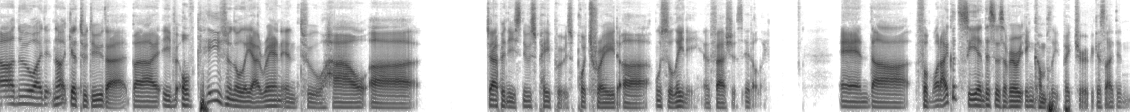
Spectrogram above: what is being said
Uh, no, I did not get to do that, but I, if, occasionally I ran into how uh, Japanese newspapers portrayed uh, Mussolini and fascist Italy. And uh, from what I could see, and this is a very incomplete picture because I didn't,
